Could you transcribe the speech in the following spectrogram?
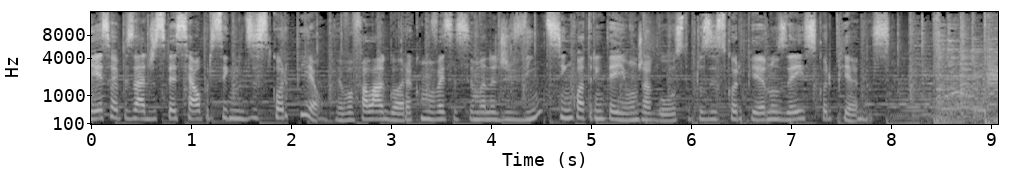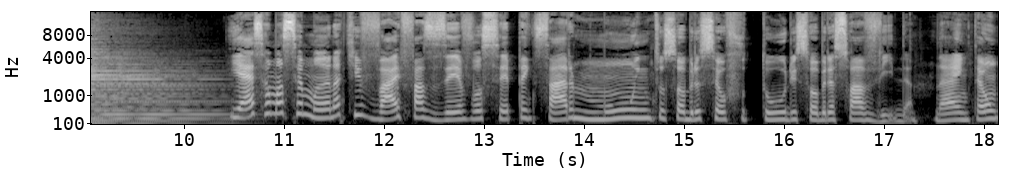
E esse é o um episódio especial para o signo de escorpião. Eu vou falar agora como vai ser a semana de 25 a 31 de agosto para os escorpianos e escorpianas. E essa é uma semana que vai fazer você pensar muito sobre o seu futuro e sobre a sua vida, né? Então,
